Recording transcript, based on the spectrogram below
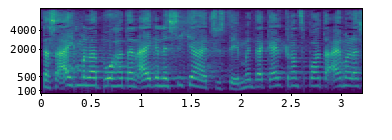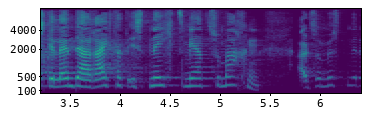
Das Eichmann-Labor hat ein eigenes Sicherheitssystem. Wenn der Geldtransporter einmal das Gelände erreicht hat, ist nichts mehr zu machen. Also müssten wir den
